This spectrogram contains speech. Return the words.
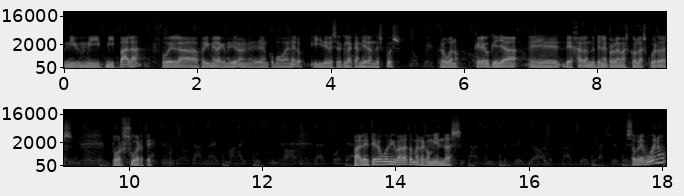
mi, pala fue la primera que me dieron, me dieron como enero. Y debe ser que la cambiaran después. Pero bueno, creo que ya eh, dejaron de tener problemas con las cuerdas, por suerte. Paletero bueno y barato me recomiendas. Sobre bueno,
